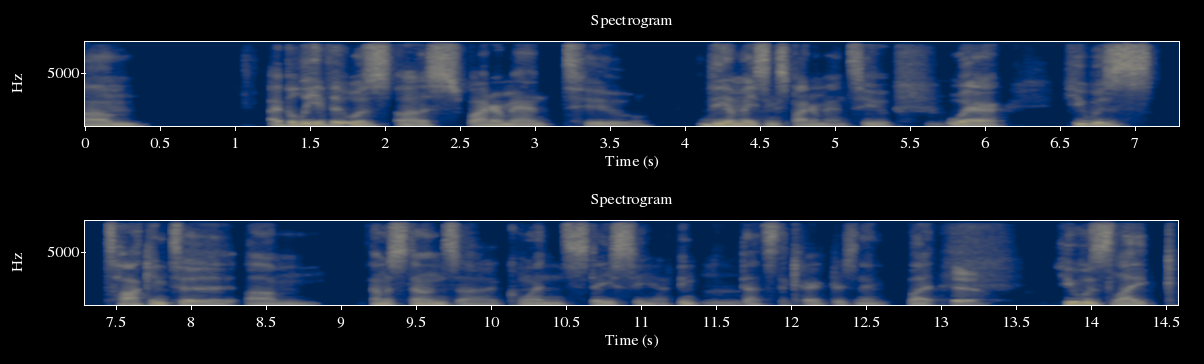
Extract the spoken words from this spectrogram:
um i believe it was uh spider-man 2 the amazing spider-man 2 mm-hmm. where he was talking to um emma stone's uh gwen stacy i think mm-hmm. that's the character's name but yeah. he was like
